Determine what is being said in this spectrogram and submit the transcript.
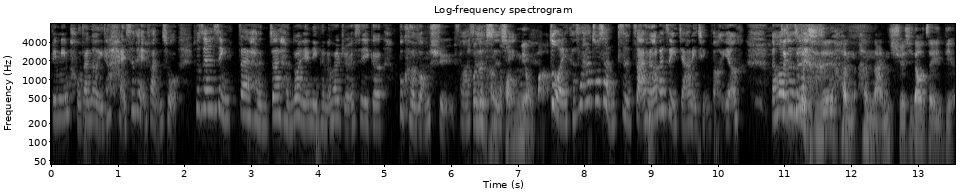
明明谱在那里，他还是可以犯错。就这件事情，在很在很多人眼里，可能会觉得是一个不可容许发生的事情，荒谬吧？对，可是他就是很自在，好像在自己家里琴房一样。然后就是其实很很难学习到这一点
